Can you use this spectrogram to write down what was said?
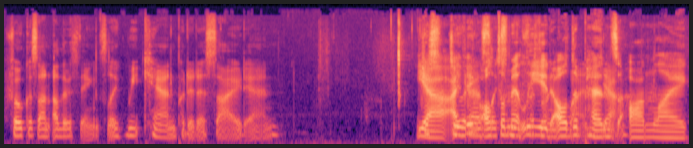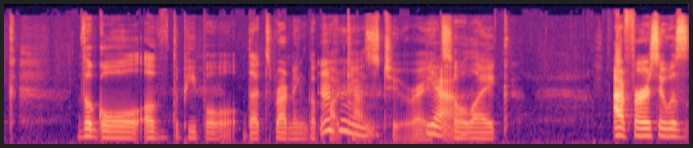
focus on other things like we can put it aside and yeah i think as, like, ultimately it all plan, depends yeah. on like the goal of the people that's running the podcast too right Mm-hmm. Yeah. so like at first it was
